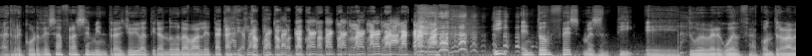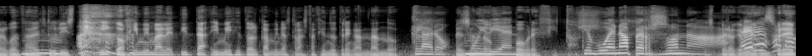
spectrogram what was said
eh, recordé esa frase mientras yo iba tirando de una maleta que hacía. Y entonces me sentí, eh, tuve vergüenza contra la vergüenza del Mm. turista. Y cogí mi maletita y me hice todo el camino hasta la estación de tren andando. Claro, Pensando, muy bien. Pobrecitos. Qué buena persona. Espero que me den Eres un premio.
